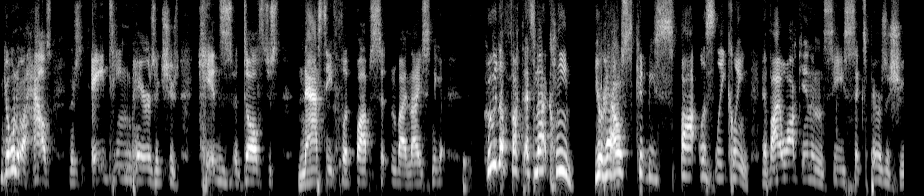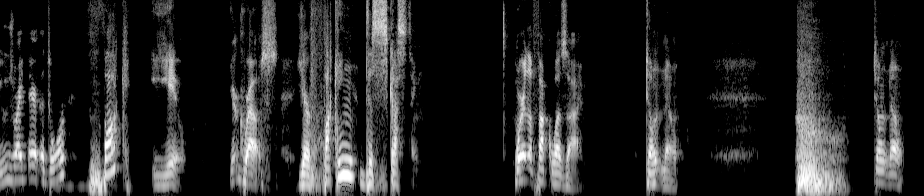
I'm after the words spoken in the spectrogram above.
You go into a house and there's 18 pairs of shoes. Kids, adults, just nasty flip flops sitting by nice sneaker. Who the fuck? That's not clean. Your house could be spotlessly clean. If I walk in and see six pairs of shoes right there at the door, fuck you. You're gross. You're fucking disgusting. Where the fuck was I? Don't know. Don't know.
